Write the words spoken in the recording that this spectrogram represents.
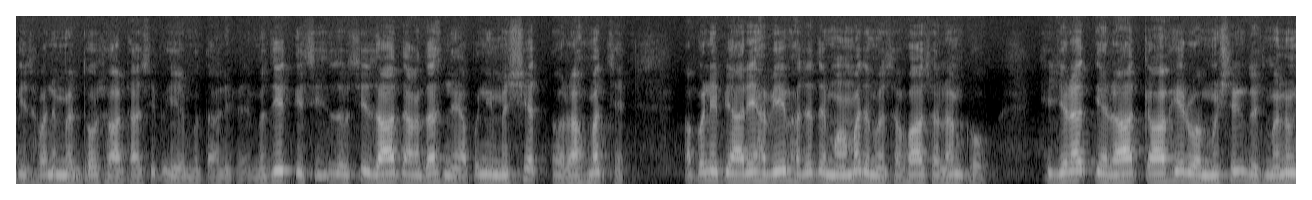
کی صفحہ نمبر دو سو اٹھاسی پہ یہ مطالب ہے۔ مزید کسی اسی ذات اقدس نے اپنی مشیت اور رحمت سے اپنے پیارے حبیب حضرت محمد مصطفیٰ وسلم کو ہجرت کے رات کافر و مشرق دشمنوں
